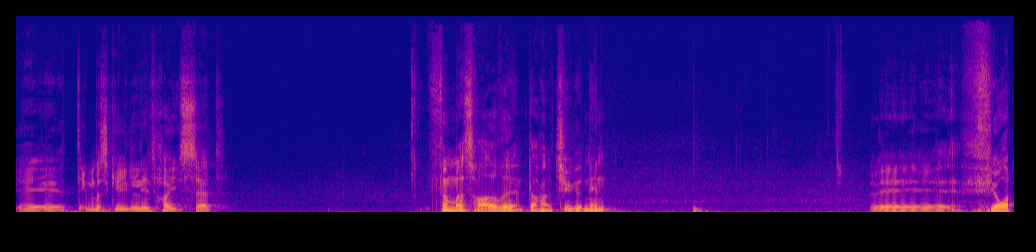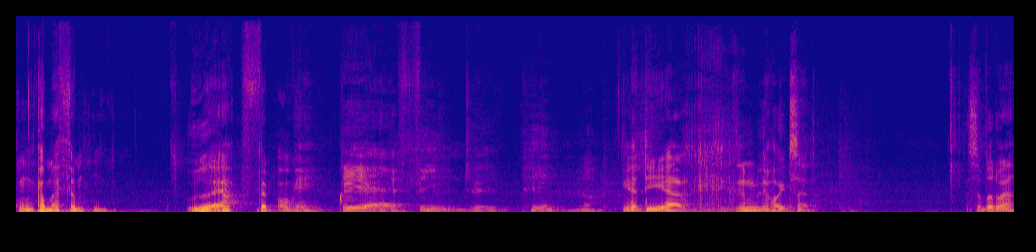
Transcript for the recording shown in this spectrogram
øh, det er måske lidt højt sat. 35, der har tjekket den ind. Øh, 14,15 ud af 5. Okay, det er fint, øh, pænt nok. Ja, det er rimelig højt sat. Så ved du hvad?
